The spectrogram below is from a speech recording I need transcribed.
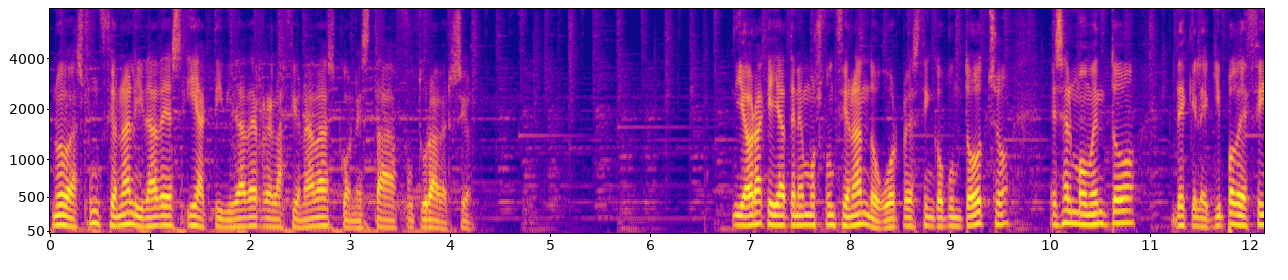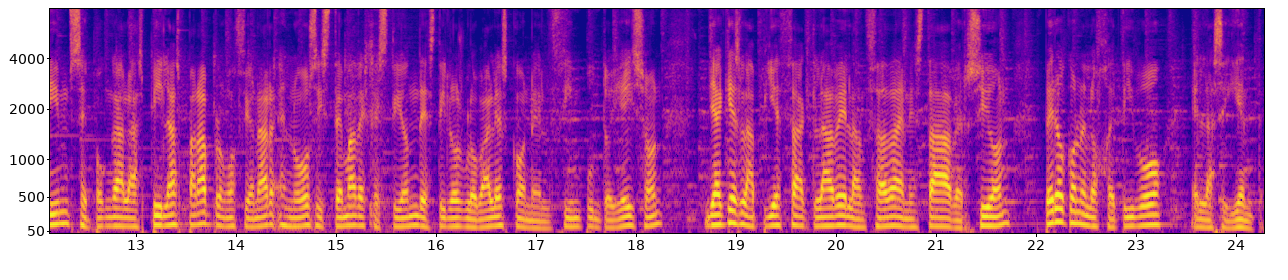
nuevas funcionalidades y actividades relacionadas con esta futura versión. Y ahora que ya tenemos funcionando WordPress 5.8, es el momento de que el equipo de Theme se ponga las pilas para promocionar el nuevo sistema de gestión de estilos globales con el theme.json, ya que es la pieza clave lanzada en esta versión, pero con el objetivo en la siguiente.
